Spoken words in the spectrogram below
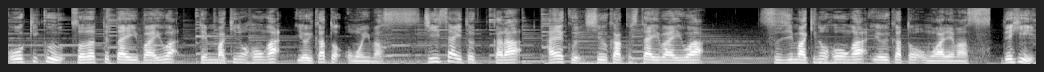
大きく育てたい場合は点まきの方が良いかと思います。小さい時から早く収穫したい場合は筋巻きの方が良いかと思われます。是非、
